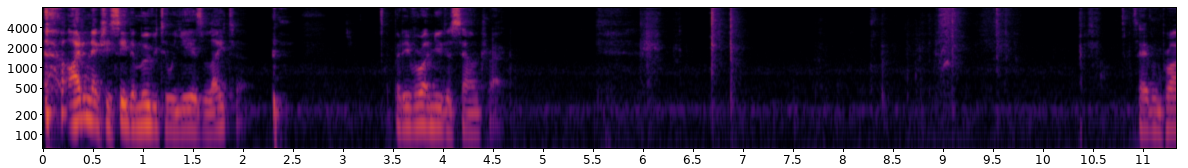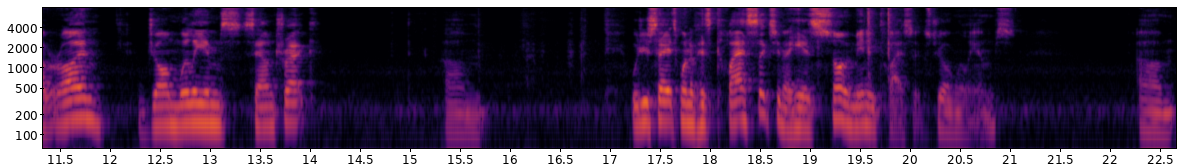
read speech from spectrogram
I didn't actually see the movie till years later, but everyone knew the soundtrack. Saving Private Ryan, John Williams soundtrack. Um, would you say it's one of his classics? You know, he has so many classics, John Williams. Um,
